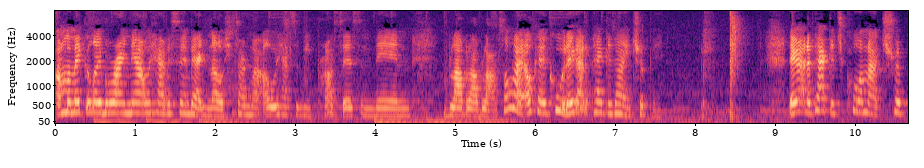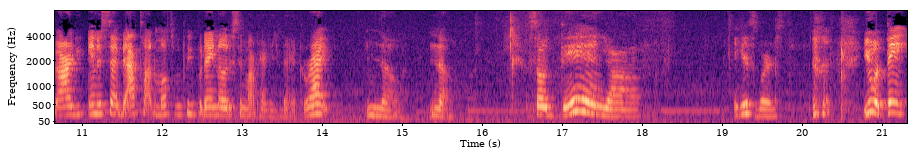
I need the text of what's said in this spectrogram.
I'm gonna make a label right now and have it sent back. No, she's talking about, oh, it has to be processed and then blah, blah, blah. So I'm like, okay, cool. They got the package. I ain't tripping. they got the package. Cool. I'm not tripping. I already intercepted. I talked to multiple people. They noticed in my package back, right? No, no. So then, y'all, it gets worse. you would think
